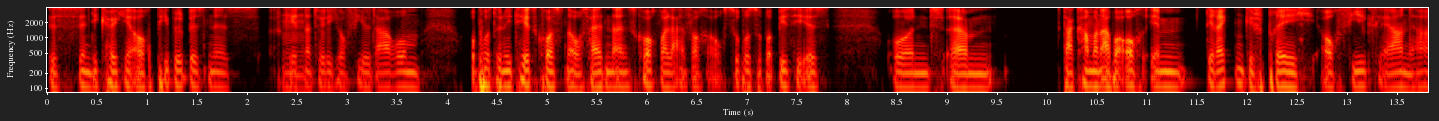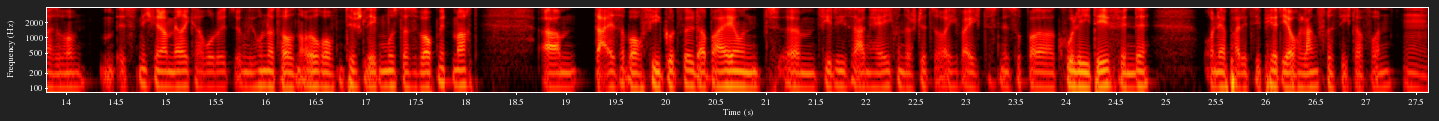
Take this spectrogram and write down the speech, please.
ist, sind die Köche auch People-Business. Es geht mhm. natürlich auch viel darum, Opportunitätskosten auch Seiten eines Koch, weil er einfach auch super, super busy ist. Und ähm, da kann man aber auch im direkten Gespräch auch viel klären. Ja. Also ist nicht wie in Amerika, wo du jetzt irgendwie 100.000 Euro auf den Tisch legen musst, dass er überhaupt mitmacht. Ähm, da ist aber auch viel Goodwill dabei und ähm, viele, die sagen, hey, ich unterstütze euch, weil ich das eine super coole Idee finde. Und er partizipiert ja auch langfristig davon. Mhm.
